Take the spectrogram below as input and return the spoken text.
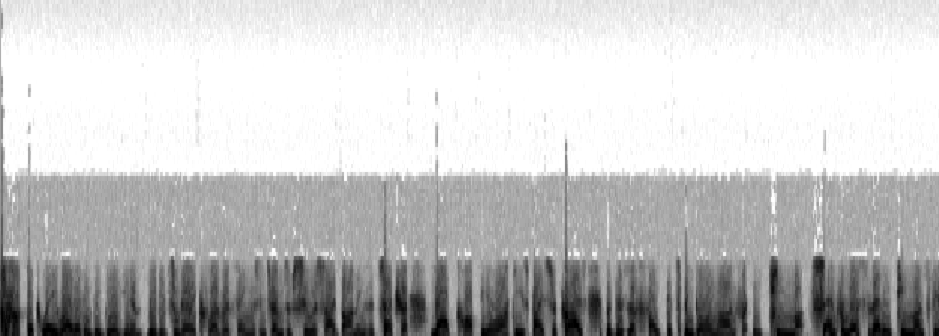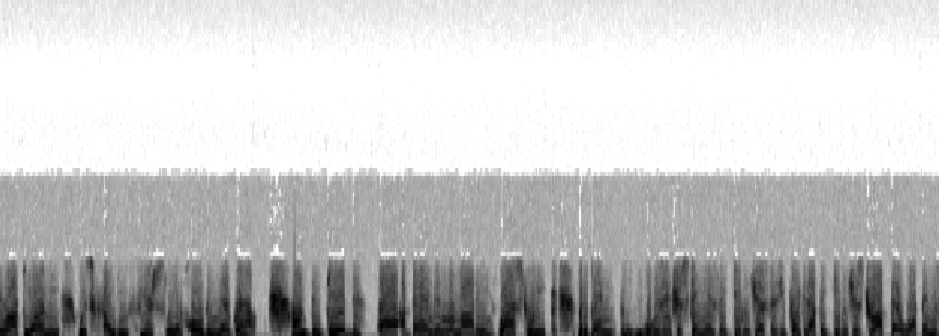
Tactically, right, I think they did, you know, they did some very clever things in terms of suicide bombings, etc. That caught the Iraqis by surprise. But this is a fight that's been going on for 18 months. And for most of that 18 months, the Iraqi army was fighting fiercely and holding their ground. Um, they did uh, abandon Ramadi last week, but again, what was interesting is they didn't just, as you pointed out, they didn't just drop their weapons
